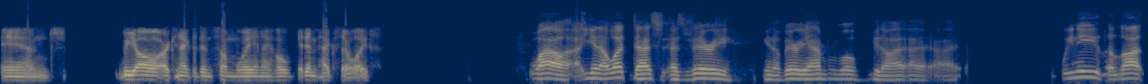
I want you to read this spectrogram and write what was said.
And we all are connected in some way, and I hope it impacts their life. Wow, you know what? That's that's very you know very admirable. You know, I, I, I we need a lot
